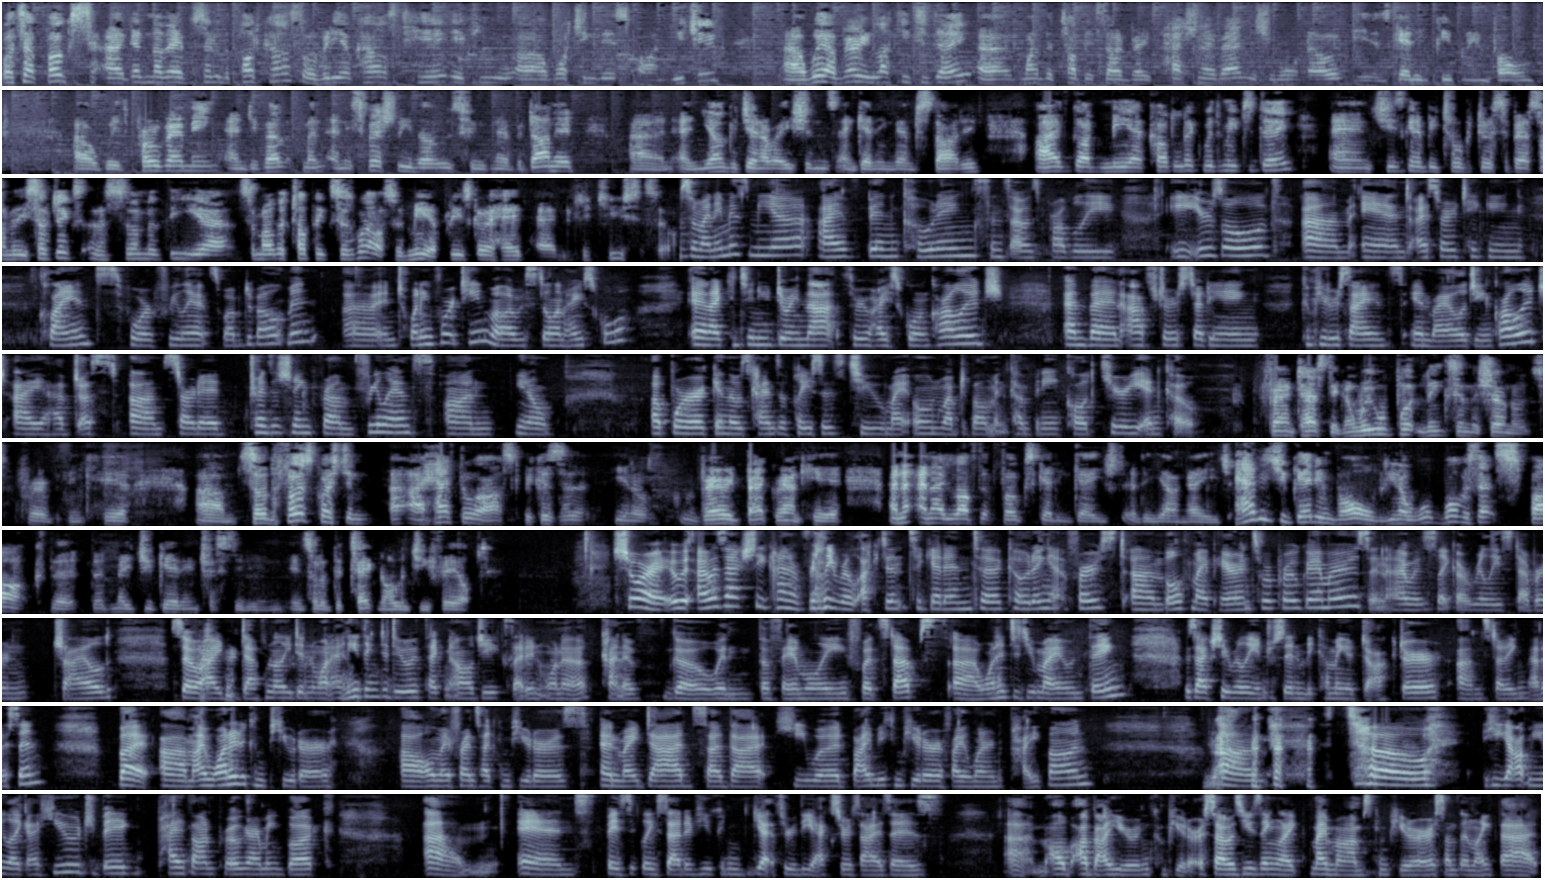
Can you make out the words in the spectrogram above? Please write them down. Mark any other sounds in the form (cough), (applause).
What's up, folks? Uh, got another episode of the podcast or video cast here if you are watching this on YouTube. Uh, we are very lucky today. Uh, one of the topics that I'm very passionate about, as you all know, is getting people involved uh, with programming and development, and especially those who've never done it and, and younger generations and getting them started. I've got Mia Kotalik with me today, and she's going to be talking to us about some of these subjects and some of the uh, some other topics as well. So, Mia, please go ahead and introduce yourself. So, my name is Mia. I've been coding since I was probably eight years old, um, and I started taking clients for freelance web development uh, in 2014 while I was still in high school, and I continued doing that through high school and college. And then after studying computer science and biology in college. I have just um, started transitioning from freelance on, you know, Upwork and those kinds of places to my own web development company called Curie and Co. Fantastic, and we will put links in the show notes for everything here. Um, so the first question I have to ask because uh, you know varied background here, and and I love that folks get engaged at a young age. How did you get involved? You know, what, what was that spark that that made you get interested in in sort of the technology field? Sure. I was actually kind of (laughs) really reluctant to get into coding at first. Um, both my parents were programmers, and I was like a really stubborn child. So I (laughs) definitely didn't want anything to do with technology because I didn't want to kind of go in the family footsteps. Uh, I wanted to do my own thing. I was actually really interested in becoming a doctor, um, studying medicine, but um, I wanted a computer. Uh, all my friends had computers, and my dad said that he would buy me a computer if I learned Python. (laughs) Um, so he got me like a huge big python programming book um, and basically said if you can get through the exercises um, I'll, I'll buy you a computer. So i was using like my mom's computer or something like that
